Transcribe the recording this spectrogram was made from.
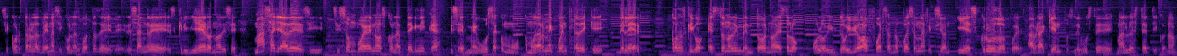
se cortaron las venas y con las gotas de, sangre escribieron, ¿no? Dice, más allá de si, si son buenos con la técnica, dice, me gusta como, como darme cuenta de que, de leer cosas que digo, esto no lo inventó, ¿no? Esto lo, o lo, vivió a fuerza, no puede ser una ficción. Y es crudo, pues habrá quien pues le guste más lo estético, ¿no?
